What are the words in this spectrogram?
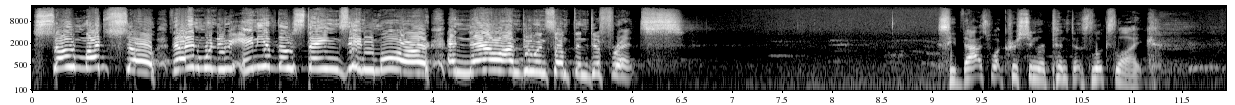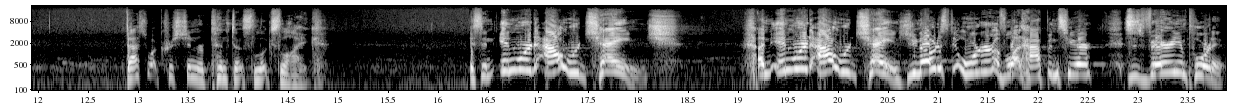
so much so that I didn't want to do any of those things anymore, and now I'm doing something different. See, that's what Christian repentance looks like. That's what Christian repentance looks like. It's an inward outward change. An inward outward change. You notice the order of what happens here? This is very important.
